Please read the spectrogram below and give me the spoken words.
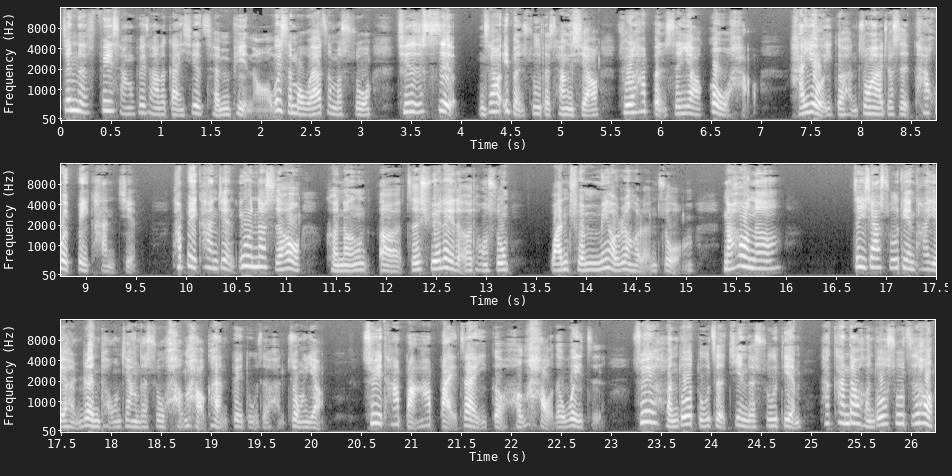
真的非常非常的感谢诚品哦。为什么我要这么说？其实是你知道，一本书的畅销，除了它本身要够好，还有一个很重要，就是它会被看见。它被看见，因为那时候可能呃，哲学类的儿童书完全没有任何人做，然后呢，这家书店他也很认同这样的书很好看，对读者很重要。所以他把它摆在一个很好的位置，所以很多读者进的书店，他看到很多书之后，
